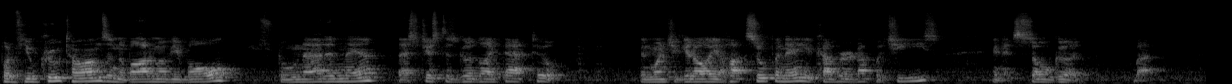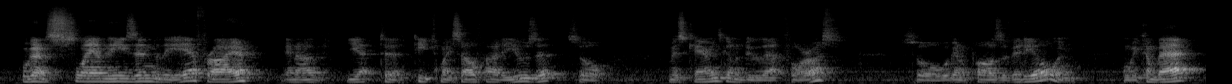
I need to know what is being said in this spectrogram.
put a few croutons in the bottom of your bowl, spoon that in there. That's just as good like that too. Then once you get all your hot soup in there, you cover it up with cheese, and it's so good. But we're gonna slam these into the air fryer, and I've yet to teach myself how to use it, so Miss Karen's gonna do that for us. So we're gonna pause the video, and when we come back,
